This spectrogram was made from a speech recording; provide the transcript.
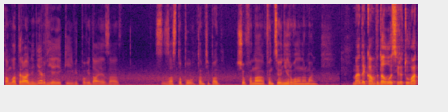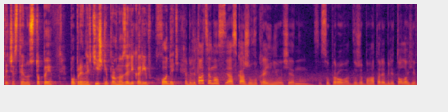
Там латеральний нерв є, який відповідає за, за стопу, там, типа, щоб вона функціонувала нормально. Медикам вдалося врятувати частину стопи. Попри невтішні прогнози лікарів, ходить. Реабілітація у нас, я скажу, в Україні вообще, ну, суперова. Дуже багато реабілітологів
